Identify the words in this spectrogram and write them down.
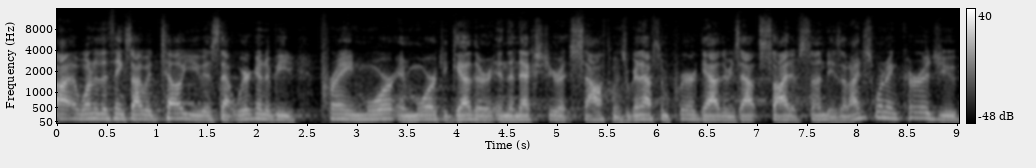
One of the things I would tell you is that we're going to be praying more and more together in the next year at Southwinds. We're going to have some prayer gatherings outside of Sundays. And I just want to encourage you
